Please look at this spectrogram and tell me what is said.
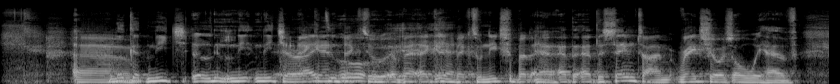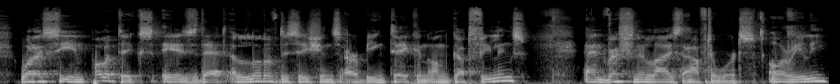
Look at Nietzsche, uh, Nietzsche right? Again, back to, uh, again yeah. back to Nietzsche, but Yeah. at, the- at the same time, ratio is all we have. What I see in politics is that a lot of decisions are being taken on gut feelings and rationalized afterwards. Oh, really?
